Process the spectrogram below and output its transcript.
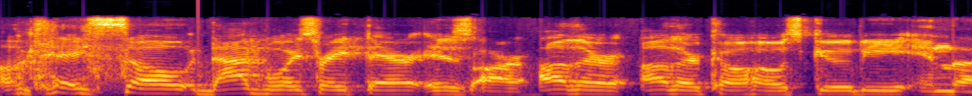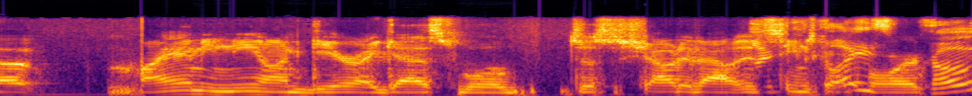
Okay, so that voice right there is our other other co-host Gooby in the Miami neon gear. I guess we'll just shout it out. It seems going Vice, forward. bro.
